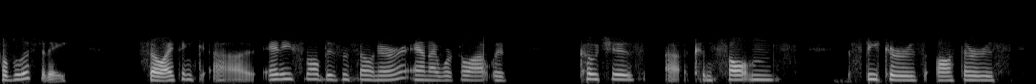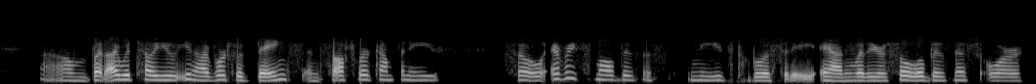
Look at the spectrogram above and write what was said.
publicity. So I think uh, any small business owner, and I work a lot with coaches, uh, consultants, speakers, authors. Um, but I would tell you, you know, I've worked with banks and software companies. So every small business needs publicity, and whether you're a solo business or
